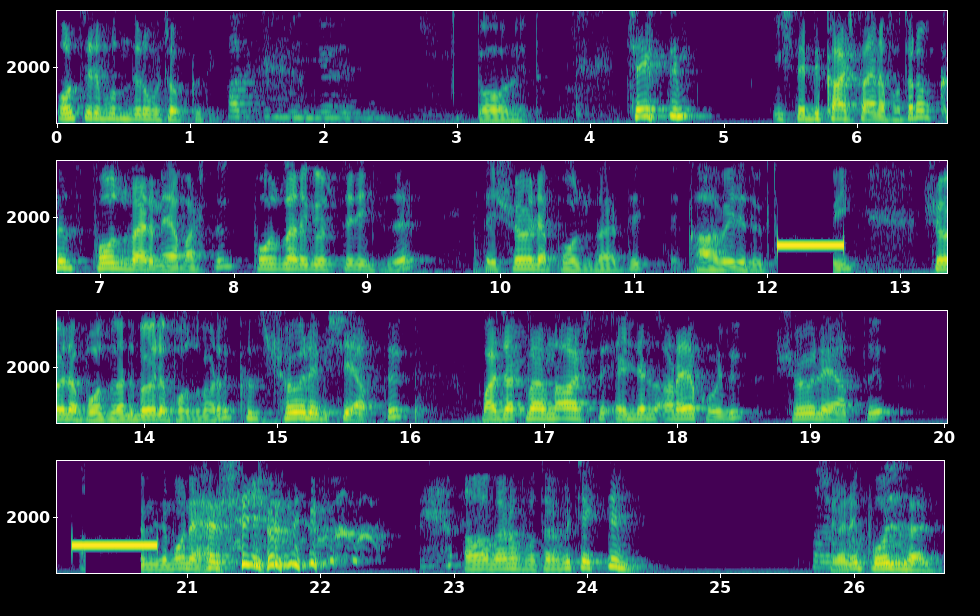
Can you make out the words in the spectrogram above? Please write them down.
o tripodun durumu çok kötü. Haksız mıyım yönetmen? Doğruydu. Çektim işte birkaç tane fotoğraf. Kız poz vermeye başladı. Pozları göstereyim size. İşte şöyle poz verdi. Kahveyi de döktü. Şöyle poz verdi, böyle poz verdi. Kız şöyle bir şey yaptı. Bacaklarını açtı, ellerini araya koydu. Şöyle yaptı. Dedim o ne her şey görünüyor. Ama ben o fotoğrafı çektim. Sonra Şöyle poz verdi.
